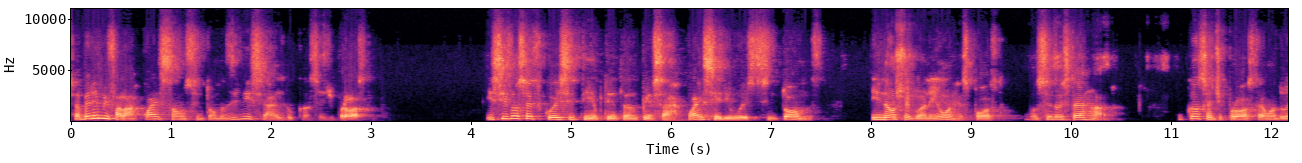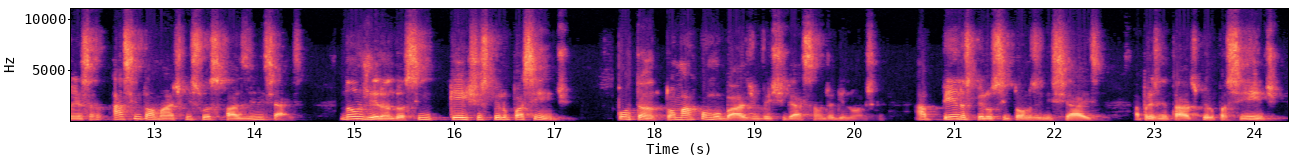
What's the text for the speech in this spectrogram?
Saberia me falar quais são os sintomas iniciais do câncer de próstata? E se você ficou esse tempo tentando pensar quais seriam esses sintomas e não chegou a nenhuma resposta, você não está errado. O câncer de próstata é uma doença assintomática em suas fases iniciais, não gerando assim queixas pelo paciente. Portanto, tomar como base de investigação diagnóstica apenas pelos sintomas iniciais apresentados pelo paciente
